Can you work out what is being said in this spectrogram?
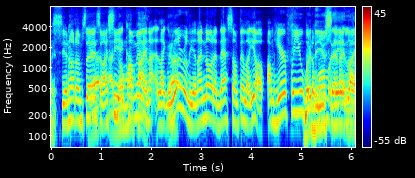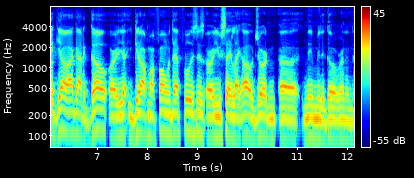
vice. You know what I'm saying? Yeah, so I I see know it my coming, and. I like Yeah. literally, and I know that that's something like, yo, I'm here for you. But, But the do you moment say it like, yo, I gotta go, or you, you get off my phone with that foolishness, or you say like, oh, Jordan uh, need me to go running?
